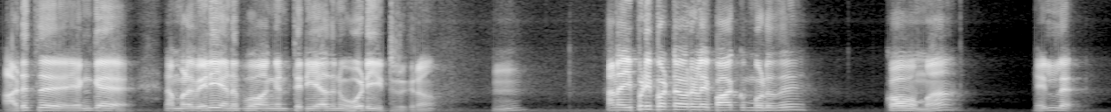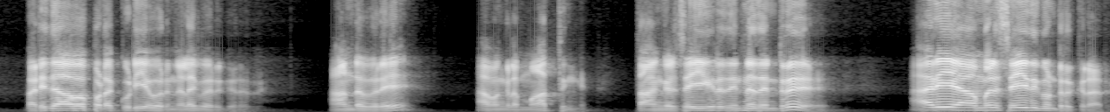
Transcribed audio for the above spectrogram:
அடுத்து எங்கே நம்மளை வெளியே அனுப்புவாங்கன்னு தெரியாதுன்னு ஓடிக்கிட்டு இருக்கிறோம். ம்? ஆனால் இப்படிப்பட்டவர்களை பார்க்கும் பொழுது கோபமா? இல்லை பரிதாபப்படக்கூடிய ஒரு நிலை வருகிறது ஆண்டவரே அவங்கள மாத்துங்க. தாங்கள் செய்கிறது என்னதென்று அறியாமல் செய்து கொண்டிருக்கிறார்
